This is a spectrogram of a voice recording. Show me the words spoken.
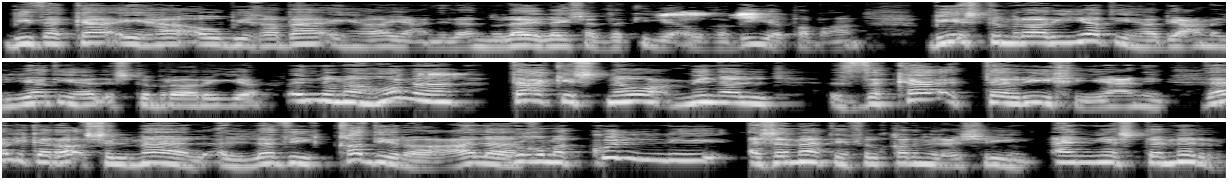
بذكائها أو بغبائها يعني لأنه لا ليست ذكية أو غبية طبعا باستمراريتها بعملياتها الاستمرارية. إنما هنا تعكس نوع من الذكاء التاريخي يعني ذلك رأس المال الذي قدر على رغم كل أزماته في القرن العشرين أن يستمر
